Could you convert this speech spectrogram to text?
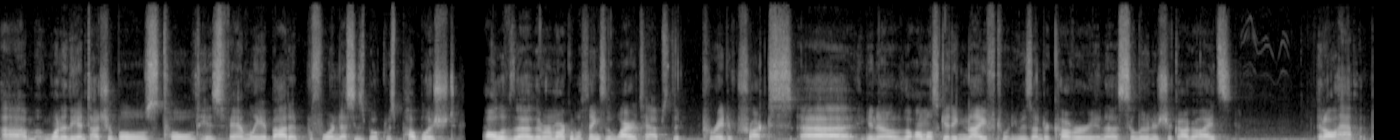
Um, one of the Untouchables told his family about it before Ness's book was published. All of the, the remarkable things, the wiretaps, the parade of trucks, uh, you know, the almost getting knifed when he was undercover in a saloon in Chicago Heights. It all happened.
